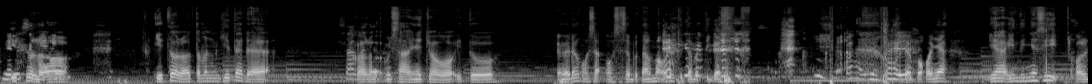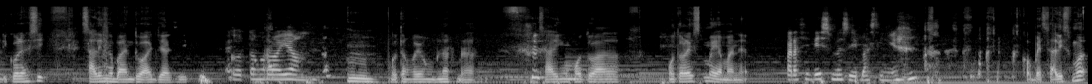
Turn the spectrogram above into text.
Itu loh, itu loh teman kita ada. Kalau misalnya cowok itu, ya nggak ada nggak usah, nggak usah sebut nama, udah kita bertiga. Udah pokoknya ya intinya sih kalau di kuliah sih saling ngebantu aja sih. gotong royong. Hmm, gotong royong benar benar. Saling mutual mutualisme ya mana? Parasitisme sih pastinya. Komensalisme,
